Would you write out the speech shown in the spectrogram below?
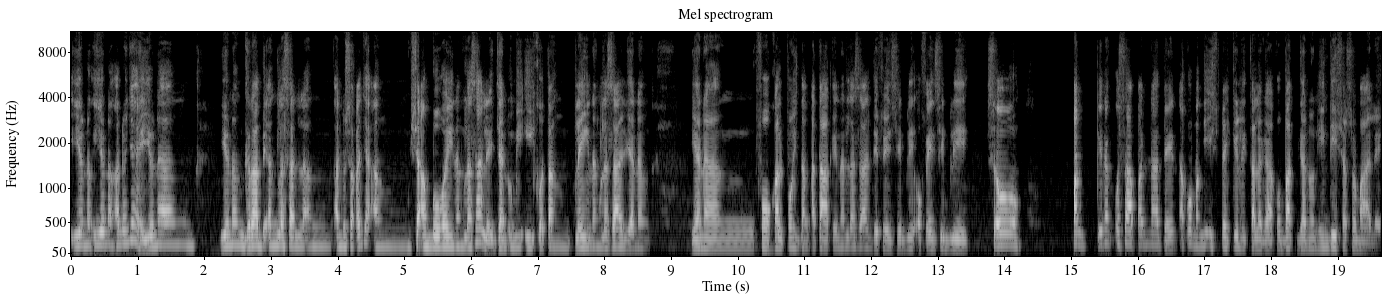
yun yun ang ano niya eh, yun ang yun ang grabe ang Lasal ang ano sa kanya, ang siya ang buhay ng Lasal eh. Diyan umiikot ang play ng Lasal, yan ang yan ang focal point ng atake ng Lasal defensively, offensively. So, pag pinag-usapan natin, ako mag speculate talaga ako ba't ganun hindi siya sumali.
